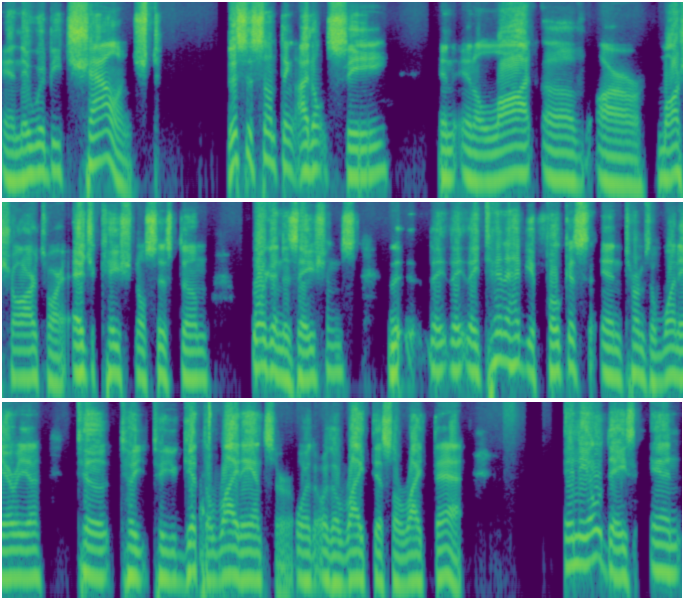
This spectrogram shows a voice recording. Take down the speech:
and they would be challenged. This is something I don't see in in a lot of our martial arts or educational system organizations. They, they, they tend to have you focus in terms of one area till, till, till you get the right answer or, or the right this or right that in the old days and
